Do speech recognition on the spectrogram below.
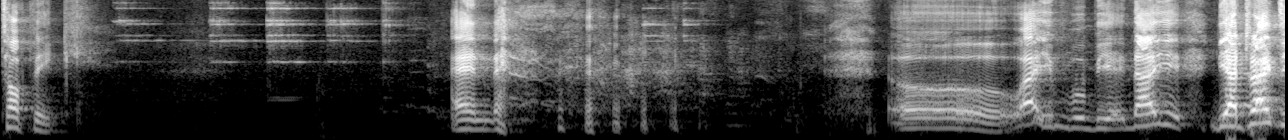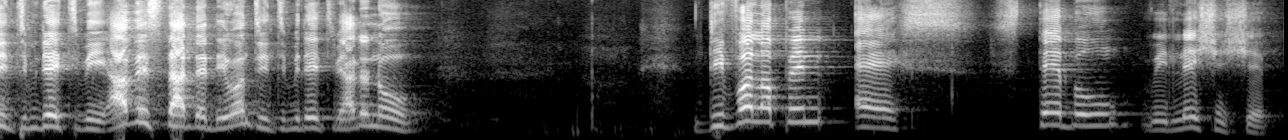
topic. And oh why you people be now you, they are trying to intimidate me. I haven't started. They want to intimidate me. I don't know. Developing a stable relationship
